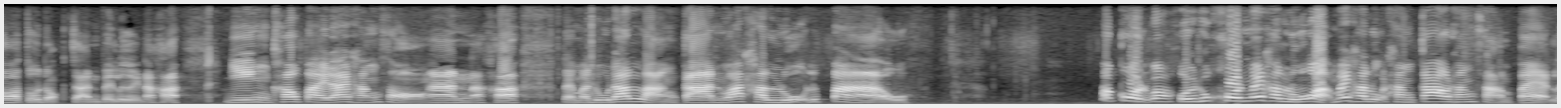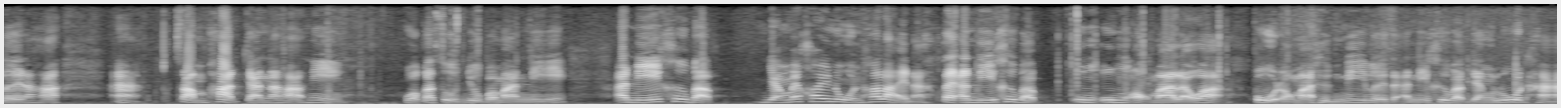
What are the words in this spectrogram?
ล่อตัวดอกจันไปเลยนะคะ ยิงเข้าไปได้ทั้งสองอันนะคะ แต่มาดูด้านหลังกันว่าทะลุหรือเปล่า ปรากฏว่าโอ้ยทุกคนไม่ทะลุอะไม่ทะลุทั้ง 9 ทั้ง 38 เลยนะคะอะสัมผัสกันนะคะ นี่ หัวกระสุนอยู่ประมาณนี้ อันนี้คือแบบยังไม่ค่อยนูนเท่าไหร่นะ แต่อันนี้คือแบบอุงอุงๆออกมาแล้วอะปูดออกมาถึงนี่เลย แต่อันนี้คือแบบยังรูดหา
